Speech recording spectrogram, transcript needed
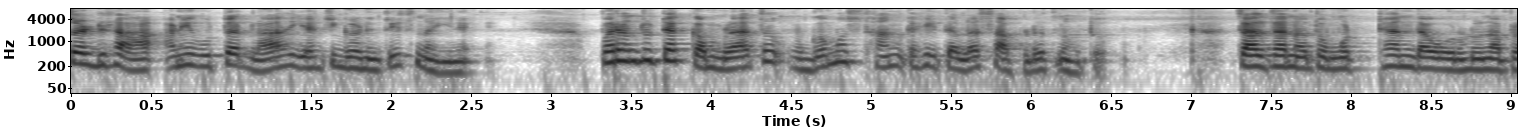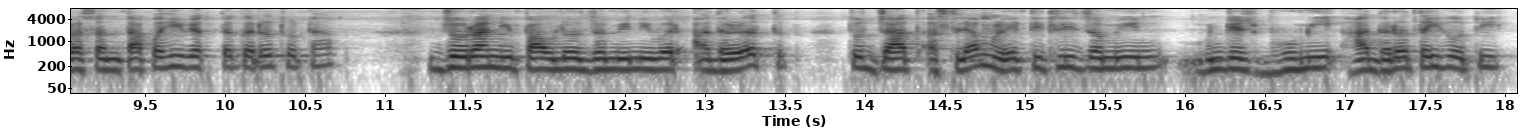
चढला आणि उतरला याची गणतीच नाही नाही परंतु त्या कमळाचं उगमस्थान काही त्याला सापडत नव्हतं. चालताना तो मोठ्यांदा ओरडून आपला संतापही व्यक्त करत होता. जोरांनी पावलं जमिनीवर आदळत तो जात असल्यामुळे तिथली जमीन म्हणजेच भूमी हादरतही होती.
